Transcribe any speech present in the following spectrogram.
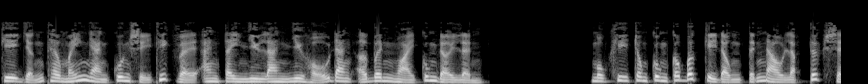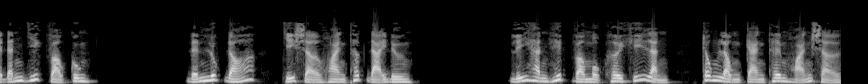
kia dẫn theo mấy ngàn quân sĩ thiết vệ an Tây như Lan như hổ đang ở bên ngoài cung đợi lệnh. Một khi trong cung có bất kỳ động tĩnh nào lập tức sẽ đánh giết vào cung. Đến lúc đó, chỉ sợ hoàng thất đại đường. Lý Hanh hít vào một hơi khí lạnh, trong lòng càng thêm hoảng sợ,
